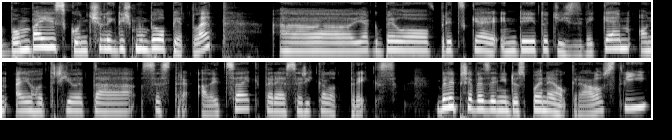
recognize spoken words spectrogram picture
Bombaji skončily, když mu bylo pět let. Uh, jak bylo v britské Indii totiž zvykem, on a jeho tříletá sestra Alice, které se říkalo Trix, byli převezeni do Spojeného království,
